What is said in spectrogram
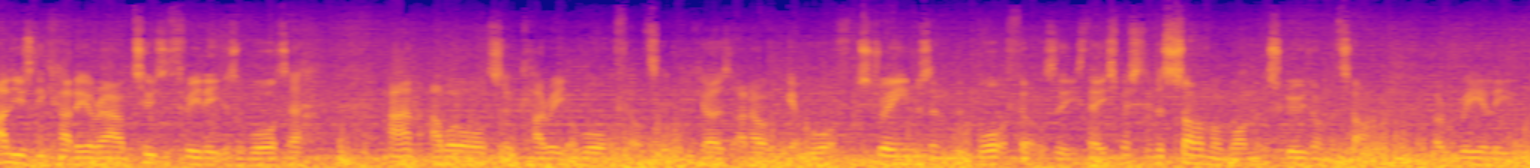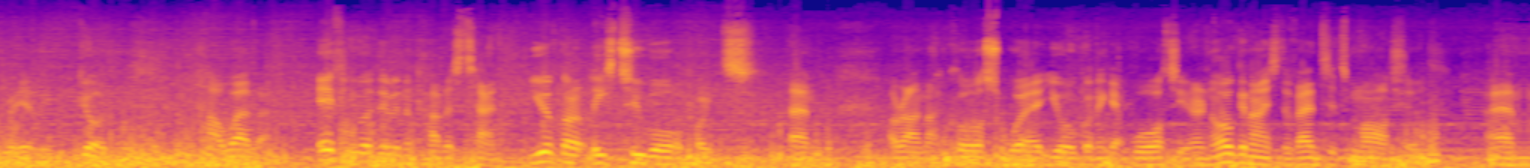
I'll usually carry around two to three litres of water and I will also carry a water filter because I know I can get water from streams and the water filters these days, especially the Solomon one that screws on the top, are really, really good. However, if you are doing the Paras 10, you've got at least two water points um, around that course where you're going to get water. You're an organised event, it's marshalled. Um,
